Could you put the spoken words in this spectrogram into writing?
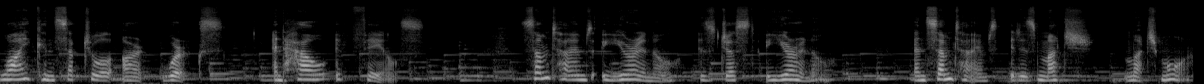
why conceptual art works and how it fails. Sometimes a urinal is just a urinal, and sometimes it is much, much more.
